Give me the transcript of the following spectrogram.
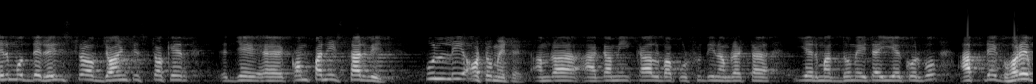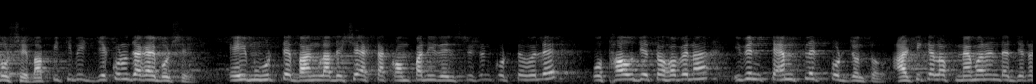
এর মধ্যে রেজিস্টার অফ জয়েন্ট স্টকের যে কোম্পানির সার্ভিস ফুললি অটোমেটেড আমরা আগামীকাল বা পরশুদিন আমরা একটা ইয়ের মাধ্যমে এটা ইয়ে করব। আপনি ঘরে বসে বা পৃথিবীর যে কোনো জায়গায় বসে, এই মুহূর্তে বাংলাদেশে একটা কোম্পানি রেজিস্ট্রেশন করতে হলে কোথাও যেতে হবে না। ইভেন ট্যাম্পলেট পর্যন্ত আর্টিকেল অফ মেমোরেন্ডাম যেটা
